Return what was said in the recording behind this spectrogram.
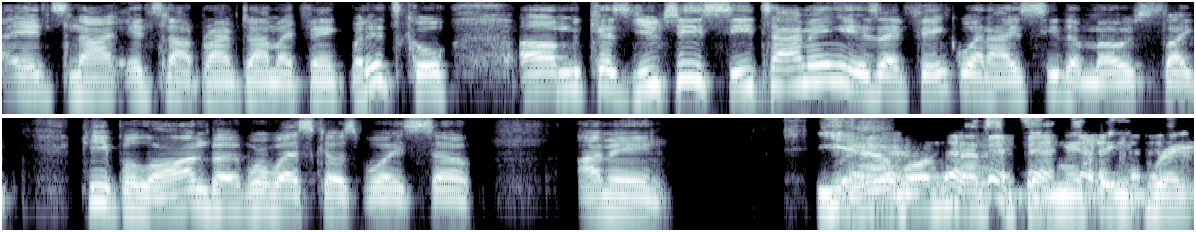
it's not it's not prime time, I think, but it's cool. Um, because UTC timing is, I think, when I see the most like people on. But we're West Coast boys, so I mean, Yeah, well, that's the thing. I think right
